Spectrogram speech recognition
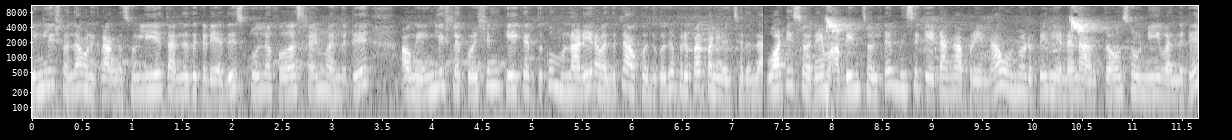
இங்கிலீஷ் வந்து அவனுக்கு நாங்கள் சொல்லியே தந்தது கிடையாது. ஸ்கூலில் ஃபர்ஸ்ட் டைம் வந்துட்டு அவங்க இங்கிலீஷில் கொஷின் கேட்கறதுக்கு முன்னாடியே நான் வந்துட்டு நான் கொஞ்சம் கொஞ்சம் ப்ரிப்பேர் பண்ணி வச்சுருந்தேன். வாட் இஸ் யோர் நேம் அப்படின்னு சொல்லிட்டு மிஸ் கேட்டாங்க அப்படின்னா உன்னோட பேர் என்னென்னு அர்த்தம். ஸோ நீ வந்துட்டு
